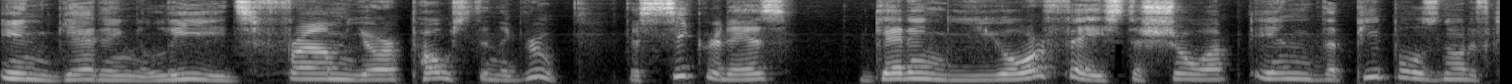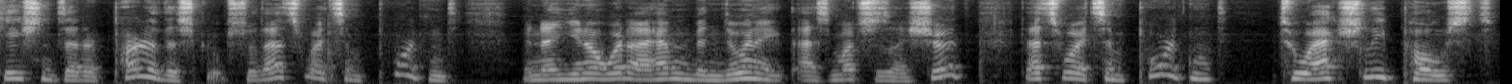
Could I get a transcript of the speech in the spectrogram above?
in getting leads from your post in the group. The secret is getting your face to show up in the people's notifications that are part of this group. So that's why it's important. And then you know what? I haven't been doing it as much as I should. That's why it's important to actually post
